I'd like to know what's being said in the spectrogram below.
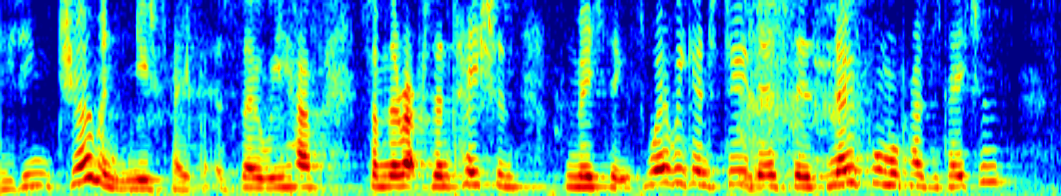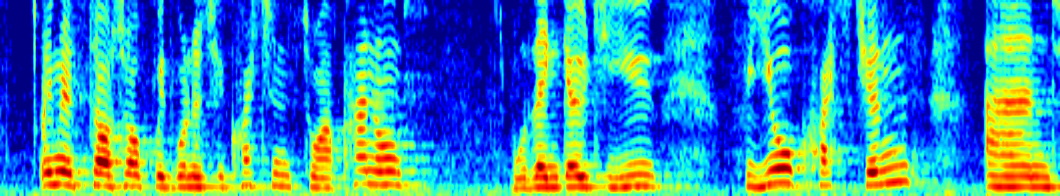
leading German newspaper. So we have some of the representation from major things. Where we're going to do this is no formal presentations. I'm going to start off with one or two questions to our panel. We'll then go to you for your questions and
